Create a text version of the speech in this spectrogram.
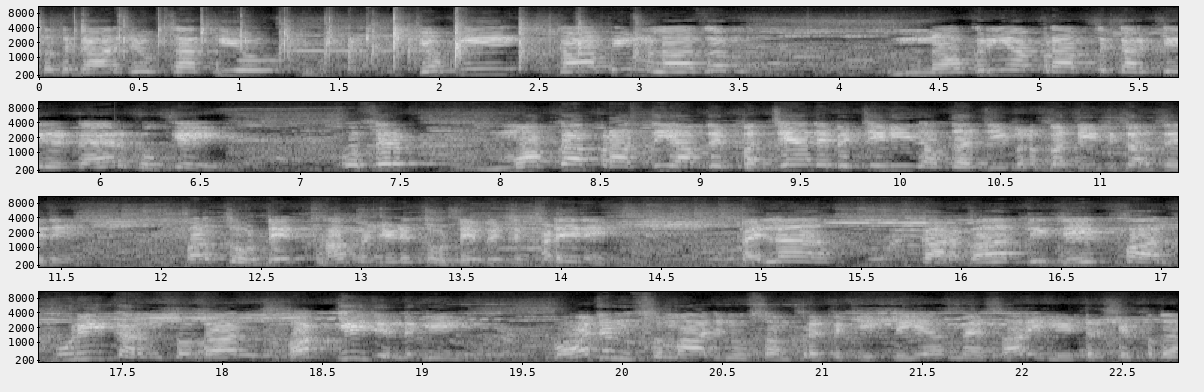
ਸਤਿਕਾਰਯੋਗ ਸਾਥੀਓ, ਕਿਉਂਕਿ ਕਾਫੀ ਮੁਲਾਜ਼ਮ ਨੌਕਰੀਆਂ ਪ੍ਰਾਪਤ ਕਰਕੇ ਰਿਟਾਇਰ ਹੋ ਕੇ ਉਹ ਸਿਰਫ ਮੌਕਾ ਪ੍ਰਾਪਤੀ ਆਪਦੇ ਬੱਚਿਆਂ ਦੇ ਵਿੱਚ ਹੀ ਆਪਦਾ ਜੀਵਨ ਬਤੀਤ ਕਰਦੇ ਨੇ। ਪਰ ਤੁਹਾਡੇ ਥੰਮ ਜਿਹੜੇ ਤੁਹਾਡੇ ਵਿੱਚ ਖੜੇ ਨੇ, ਪਹਿਲਾਂ ਘਰ-ਬਾਰ ਦੀ ਦੇਖਭਾਲ ਪੂਰੀ ਕਰਨ ਤੋਂ ਬਾਅਦ ਬਾਕੀ ਜ਼ਿੰਦਗੀ ਬਹੁਜਨ ਸਮਾਜ ਨੂੰ ਸਮਰਪਿਤ ਕੀਤੀ ਆ। ਮੈਂ ਸਾਰੀ ਲੀਡਰਸ਼ਿਪ ਦਾ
